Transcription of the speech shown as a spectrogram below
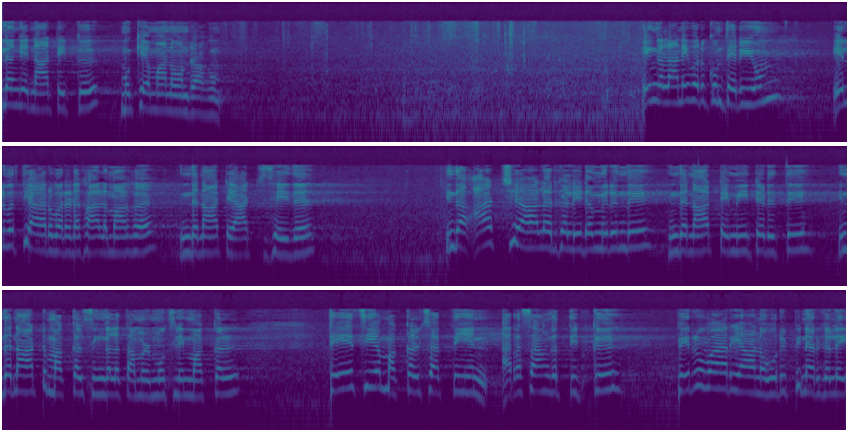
இலங்கை நாட்டிற்கு முக்கியமான ஒன்றாகும். எங்கள் அனைவருக்கும் தெரியும் எழுபத்தி ஆறு வருட காலமாக இந்த நாட்டை ஆட்சி செய்து இந்த ஆட்சியாளர்களிடமிருந்து இந்த நாட்டை மீட்டெடுத்து இந்த நாட்டு மக்கள் சிங்கள தமிழ் முஸ்லிம் மக்கள் தேசிய மக்கள் சக்தியின் அரசாங்கத்திற்கு பெருவாரியான உறுப்பினர்களை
